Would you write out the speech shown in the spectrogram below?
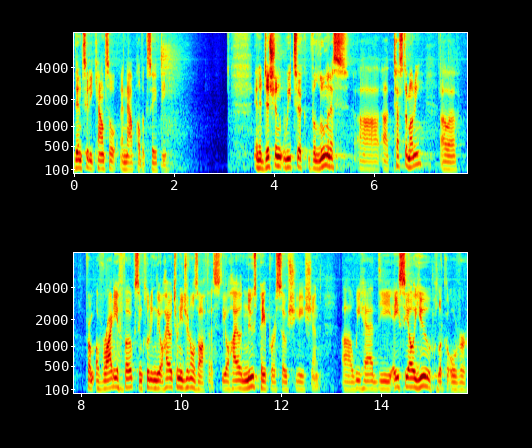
then City Council and now Public Safety. In addition, we took voluminous uh, uh, testimony uh, from a variety of folks, including the Ohio Attorney General's Office, the Ohio Newspaper Association. We had the ACLU look over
